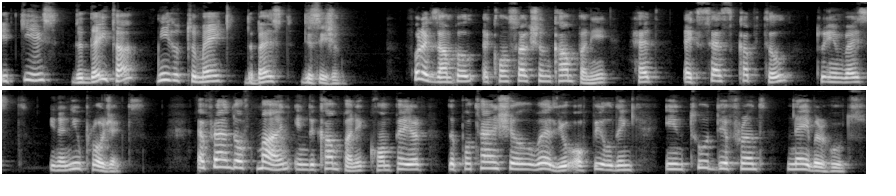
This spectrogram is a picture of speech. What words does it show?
It gives the data needed to make the best decision. For example, a construction company had excess capital to invest in a new project. A friend of mine in the company compared the potential value of building in two different neighborhoods.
